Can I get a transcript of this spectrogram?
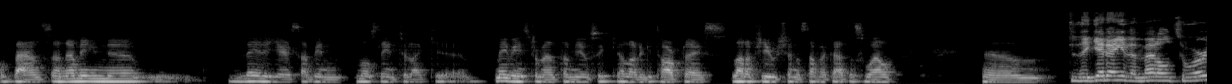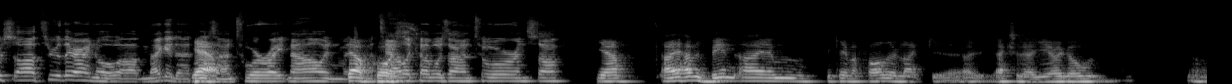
of bands, and I mean uh, later years I've been mostly into like uh, maybe instrumental music, a lot of guitar plays, a lot of fusion and stuff like that as well. Um, Do they get any of the metal tours uh, through there? I know uh, Megadeth yeah. is on tour right now, and yeah, Metallica course. was on tour and stuff. Yeah, I haven't been. I um, became a father like uh, actually a year ago, uh,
